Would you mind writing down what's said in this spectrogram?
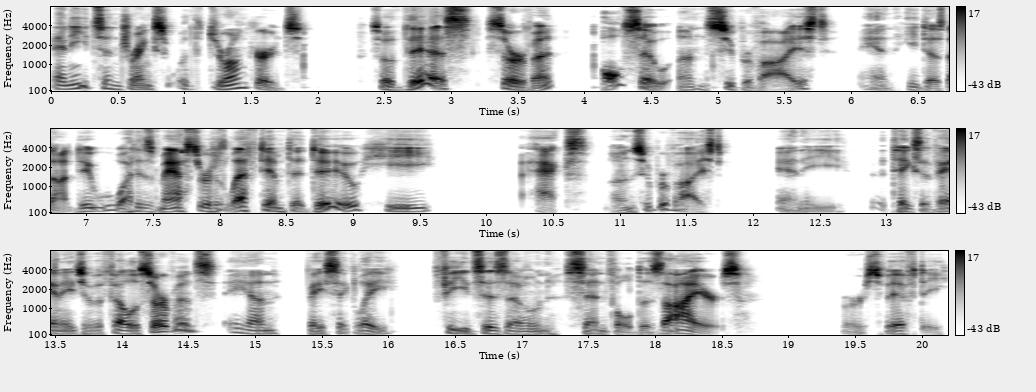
and eats and drinks with drunkards. So this servant, also unsupervised, and he does not do what his master has left him to do, he acts unsupervised. And he takes advantage of a fellow servants and basically feeds his own sinful desires. Verse 50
